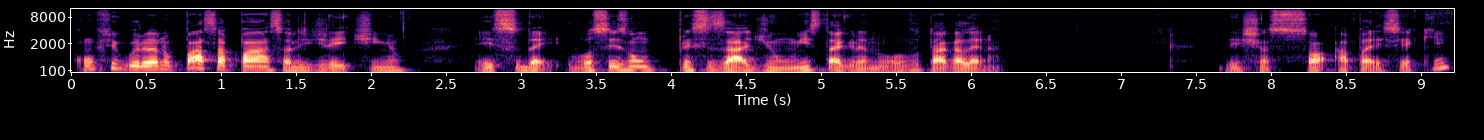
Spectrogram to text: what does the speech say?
configurando passo a passo ali direitinho isso daí. Vocês vão precisar de um Instagram novo, tá galera? Deixa só aparecer aqui.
